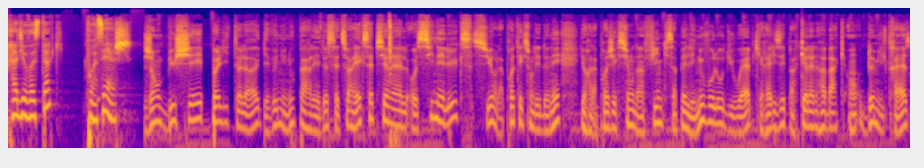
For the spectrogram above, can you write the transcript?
radiovostok.ch Jean Bûcher, politologue, est venu nous parler de cette soirée exceptionnelle au Cinélux sur la protection des données. Il y aura la projection d'un film qui s'appelle Les Nouveaux Lots du Web, qui est réalisé par Kellen Habak en 2013.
